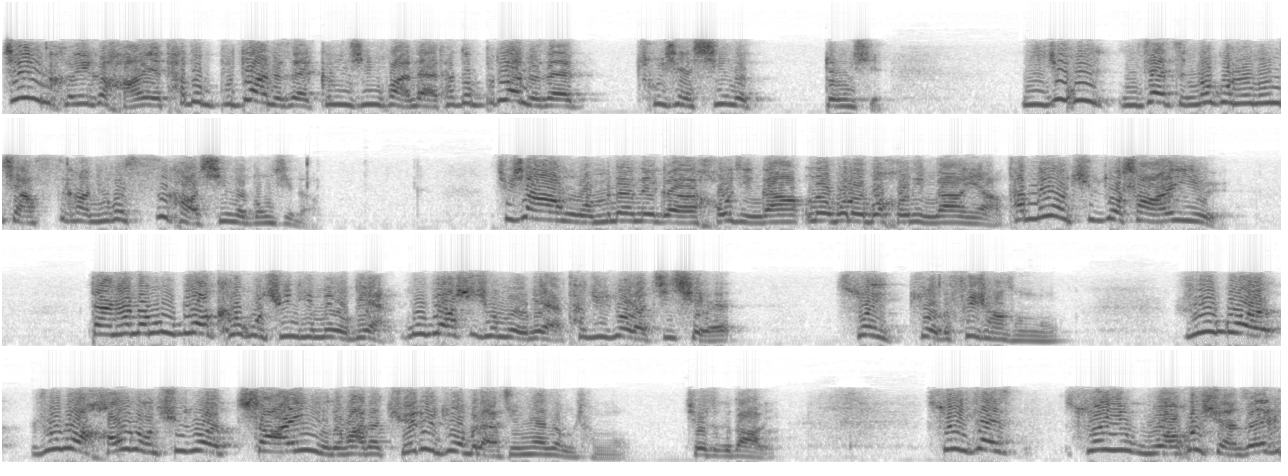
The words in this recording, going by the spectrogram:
任何一个行业它都不断的在更新换代，它都不断的在出现新的东西。你就会，你在整个过程中你想思考，你会思考新的东西的。就像我们的那个侯景刚，乐波乐波侯景刚一样，他没有去做少儿英语，但是他的目标客户群体没有变，目标需求没有变，他去做了机器人，所以做的非常成功。如果如果侯总去做少儿英语的话，他绝对做不了今天这么成功，就这个道理。所以在，所以我会选择一个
